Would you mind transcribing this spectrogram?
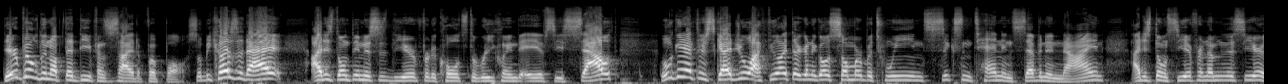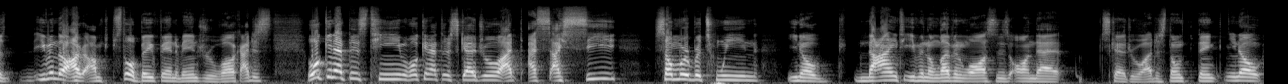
they're building up that defensive side of football. So because of that, I just don't think this is the year for the Colts to reclaim the AFC South. Looking at their schedule, I feel like they're going to go somewhere between 6 and 10 and 7 and 9. I just don't see it for them this year. Even though I, am still a big fan of Andrew Luck, I just, looking at this team, looking at their schedule, I, I, I see somewhere between, you know, 9 to even 11 losses on that schedule. I just don't think, you know,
